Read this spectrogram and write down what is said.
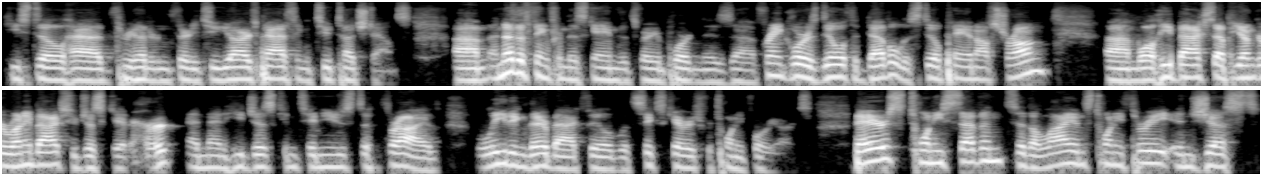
He still had 332 yards passing and two touchdowns. Um, another thing from this game that's very important is uh, Frank Gore's deal with the devil is still paying off strong um, while he backs up younger running backs who just get hurt, and then he just continues to thrive, leading their backfield with six carries for 24 yards. Bears 27 to the Lions 23, in just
